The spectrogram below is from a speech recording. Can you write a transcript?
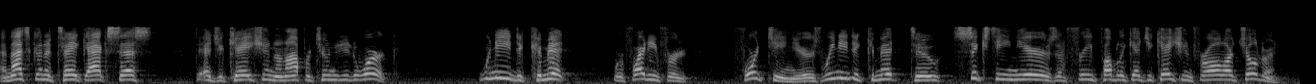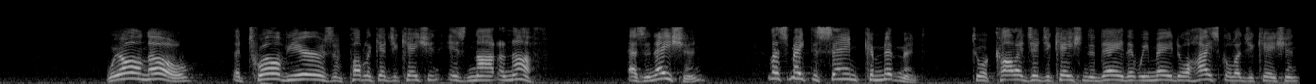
And that's going to take access to education and opportunity to work. We need to commit, we're fighting for 14 years, we need to commit to 16 years of free public education for all our children. We all know that 12 years of public education is not enough. As a nation, let's make the same commitment to a college education today that we made to a high school education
